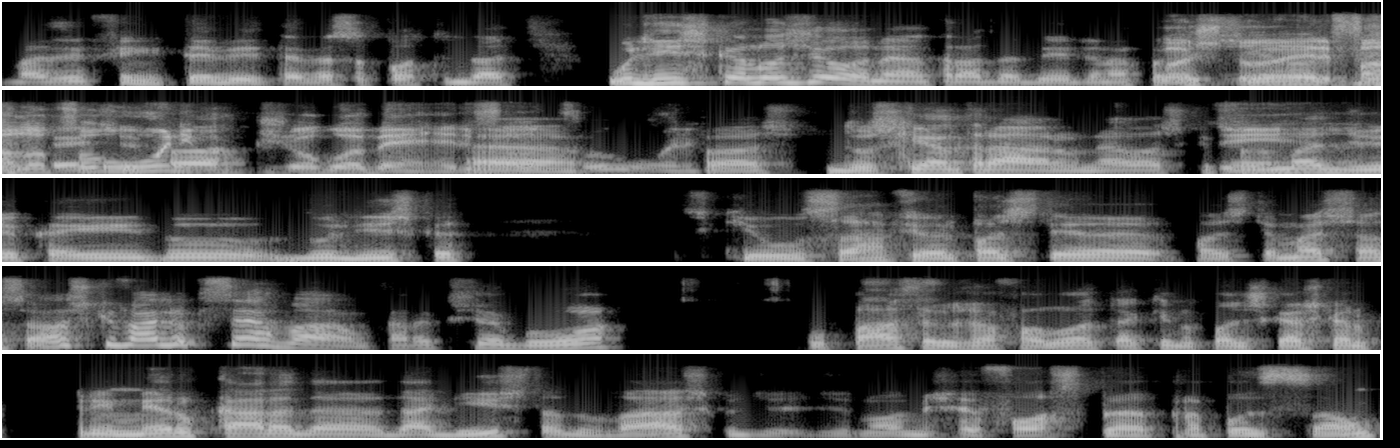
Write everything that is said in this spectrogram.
mas enfim, teve, teve essa oportunidade. O Lisca elogiou né, a entrada dele na coletiva. Gostou, ele falou que foi o único que jogou bem. Ele é, falou que foi o único. Acho, dos que entraram, né? Eu acho que Sim. foi uma dica aí do, do Lisca que o Sarrafiori pode ter, pode ter mais chance. Eu acho que vale observar. Um cara que chegou, o Pássaro já falou até aqui no podcast que era o primeiro cara da, da lista do Vasco, de, de nomes de reforço para a posição.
